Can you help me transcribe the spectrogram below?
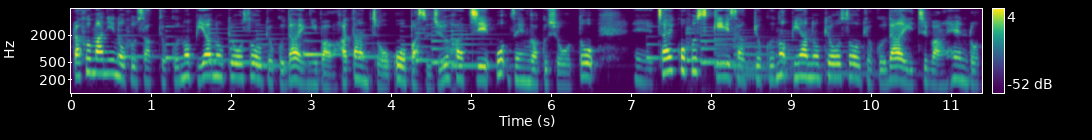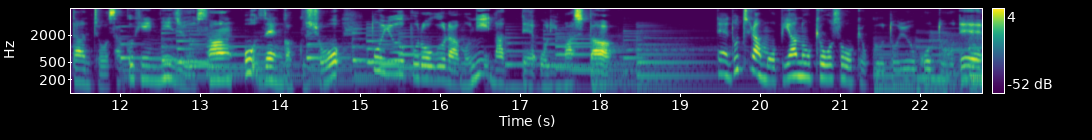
ラフマニノフ作曲のピアノ協奏曲第2番破綻調オーパス18を全楽章と、えー、チャイコフスキー作曲のピアノ協奏曲第1番遍路単調作品23を全楽章というプログラムになっておりました。で、どちらもピアノ協奏曲ということで、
